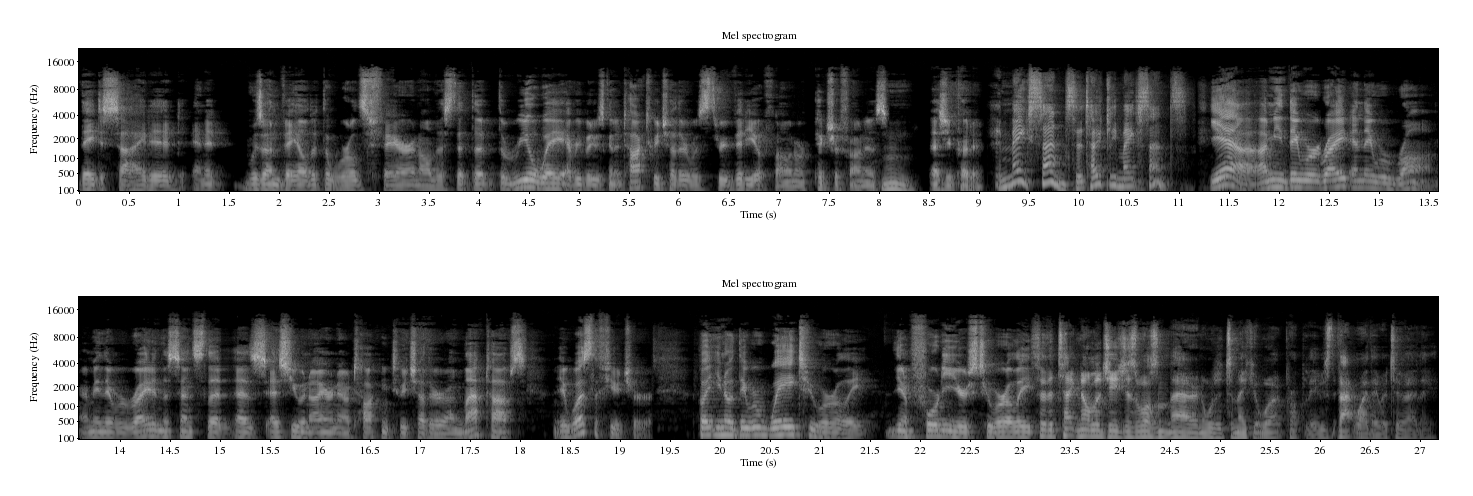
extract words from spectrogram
they decided, and it was unveiled at the World's Fair and all this, that the, the real way everybody was going to talk to each other was through video phone or picture phone, as, mm. as you put it. It makes sense. It totally makes sense. Yeah, I mean they were right and they were wrong. I mean they were right in the sense that as as you and I are now talking to each other on laptops, it was the future. But you know, they were way too early. You know, 40 years too early. So the technology just wasn't there in order to make it work properly. It was that why they were too early?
